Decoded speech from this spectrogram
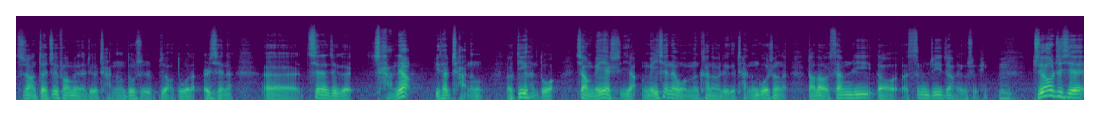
实际上在这方面的这个产能都是比较多的，而且呢，呃现在这个产量比它产能要低很多。像煤也是一样，煤现在我们看到这个产能过剩呢，达到三分之一到四分之一这样的一个水平。嗯。只要这些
